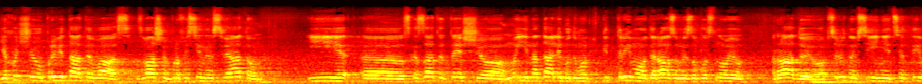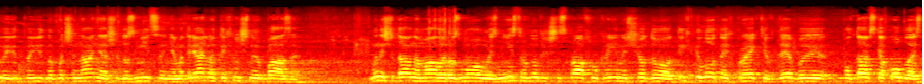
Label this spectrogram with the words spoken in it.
Я хочу привітати вас з вашим професійним святом і е, сказати те, що ми і надалі будемо підтримувати разом із обласною радою абсолютно всі ініціативи відповідно починання щодо зміцнення матеріально-технічної бази. Ми нещодавно мали розмову з міністром внутрішніх справ України щодо тих пілотних проєктів, де би Полтавська область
